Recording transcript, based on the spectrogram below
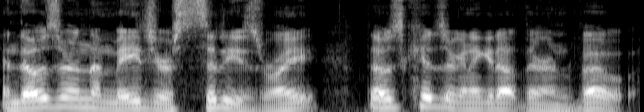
and those are in the major cities, right? Those kids are going to get out there and vote.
